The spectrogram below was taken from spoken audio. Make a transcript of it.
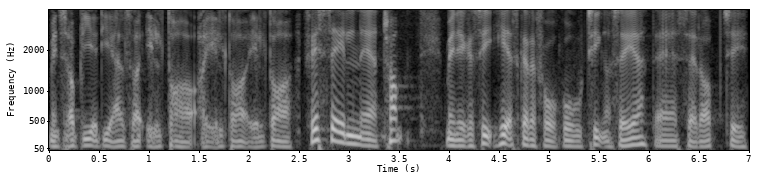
Men så bliver de altså ældre og ældre og ældre. Festsalen er tom, men jeg kan se, her skal der foregå ting og sager, der er sat op til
